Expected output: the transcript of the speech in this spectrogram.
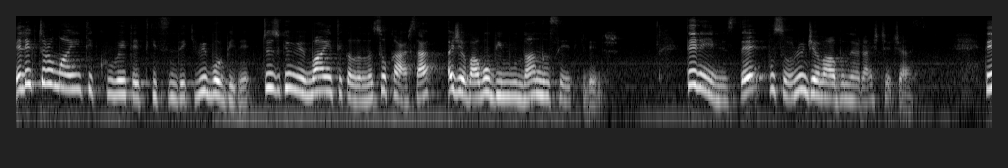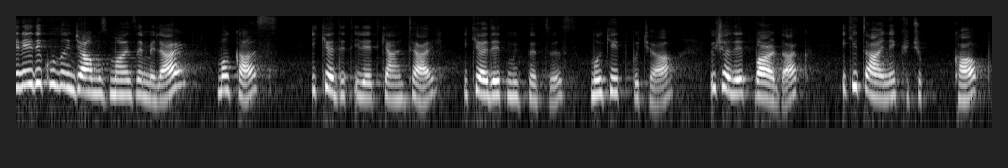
Elektromanyetik kuvvet etkisindeki bir bobini düzgün bir manyetik alana sokarsak acaba bobin bundan nasıl etkilenir? Deneyimizde bu sorunun cevabını araştıracağız. Deneyde kullanacağımız malzemeler makas, 2 adet iletken tel, 2 adet mıknatıs, maket bıçağı, 3 adet bardak, 2 tane küçük kap,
